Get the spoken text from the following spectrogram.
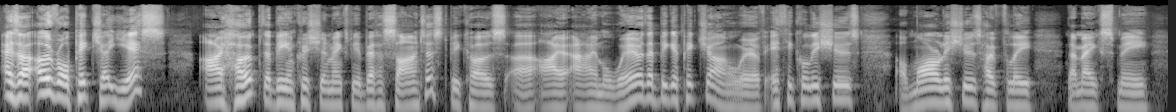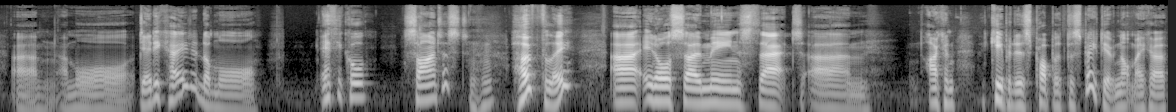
As an overall picture, yes. I hope that being a Christian makes me a better scientist because uh, I, I am aware of the bigger picture. I'm aware of ethical issues, of moral issues. Hopefully, that makes me um, a more dedicated, a more ethical scientist. Mm-hmm. Hopefully, uh, it also means that um, I can keep it as proper perspective, not make a,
